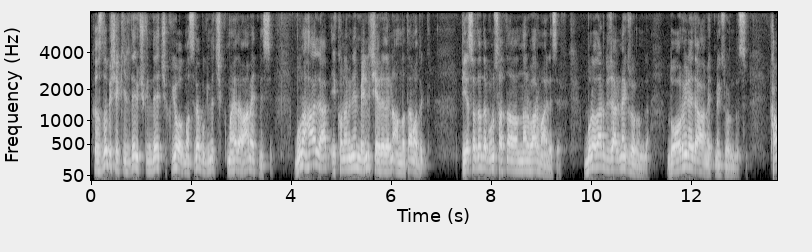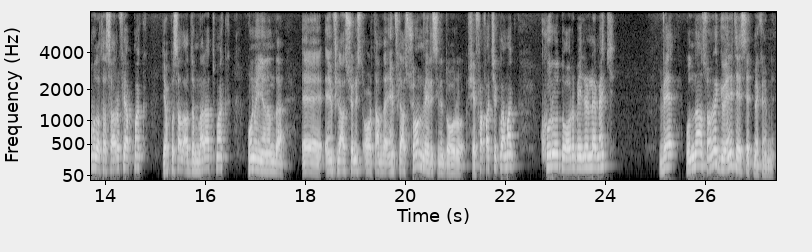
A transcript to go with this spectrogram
hızlı bir şekilde 3 günde çıkıyor olması ve bugün de çıkmaya devam etmesi. Bunu hala ekonominin belli çevrelerini anlatamadık. Piyasada da bunu satın alanlar var maalesef. Buralar düzelmek zorunda. Doğruyla devam etmek zorundasın. Kamuda tasarruf yapmak, yapısal adımlar atmak, bunun yanında e, enflasyonist ortamda enflasyon verisini doğru şeffaf açıklamak, kuru doğru belirlemek ve bundan sonra güveni tesis etmek önemli.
